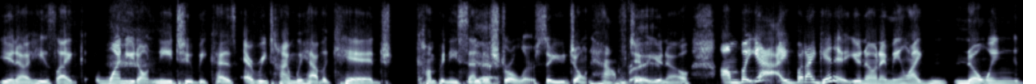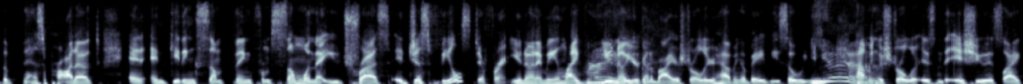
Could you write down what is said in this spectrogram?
You know, he's like, one, you don't need to because every time we have a kid, company send yeah. a stroller so you don't have to you know um but yeah I, but i get it you know what i mean like knowing the best product and and getting something from someone that you trust it just feels different you know what i mean like right. you know you're going to buy your stroller you're having a baby so you, yeah. having a stroller isn't the issue it's like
